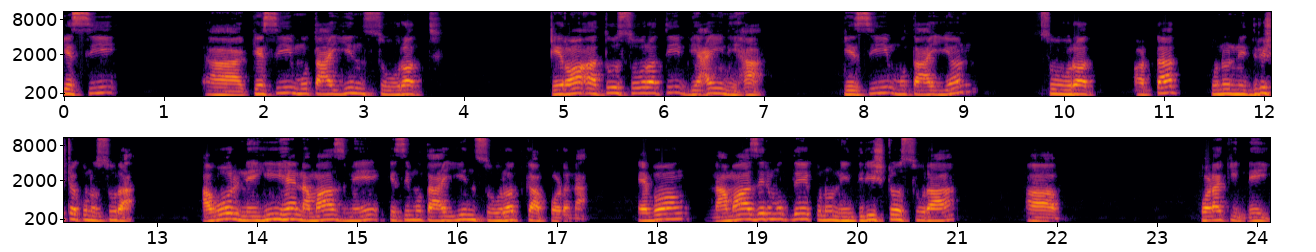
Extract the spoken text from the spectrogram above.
কেসি কেসি মুতায়িন সুরত। सूरत किराअतु सूरती बिआइनिहा किसी मुतयन सूरत অর্থাৎ কোনো নির্দিষ্ট কোনো সূরা और नहीं है নামাজ में किसी मुतयन सूरत का पढ़ना এবং নামাজের মধ্যে কোনো নির্দিষ্ট সূরা पढ़ा की नहीं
